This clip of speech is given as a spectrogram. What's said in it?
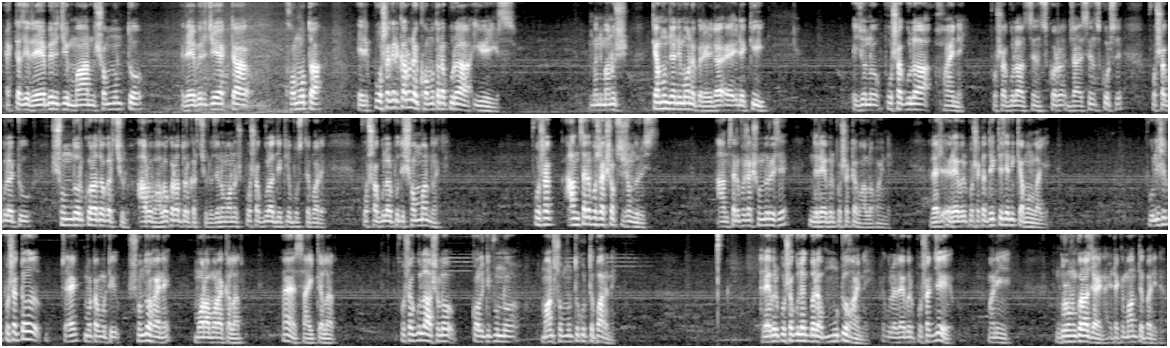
একটা যে র্যাবের যে মান সম্মত, র্যাবের যে একটা ক্ষমতা, এর পোশাকের কারণে ক্ষমতাটা পুরা ইয়ে হয়ে গেছে। মানে মানুষ কেমন জানি মনে করে, এটা এটা কি? এই জন্য পোশাকগুলা হয় নাই। পোশাকগুলা চেঞ্জ করা যায় চেঞ্জ করছে, পোশাকগুলো একটু সুন্দর করা দরকার ছিল আরও ভালো করার দরকার ছিল, যেন মানুষ পোশাকগুলো দেখলে বুঝতে পারে, পোশাকগুলোর প্রতি সম্মান রাখে। পোশাক, আনসারের পোশাক সবচেয়ে সুন্দর হয়েছে। আনসারের পোশাক সুন্দর হয়েছে, কিন্তু র্যাবের পোশাকটা ভালো হয়নি। র্যা- র্যাবের পোশাকটা দেখতে জানি কেমন লাগে। পুলিশের পোশাকটাও এক মোটামুটি সুন্দর হয় নাই, মরা মরা কালার। হ্যাঁ সাই কালার পোশাকগুলো আসলে কোয়ালিটিপূর্ণ মানসম্মত করতে পারে নাই। র্যাবের পোশাকগুলো একবার মুটো হয় নাই। এগুলো র্যাবের পোশাক যে মানে গ্রহণ করা যায় না, এটাকে মানতে পারি না।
